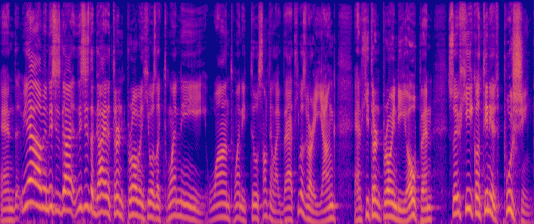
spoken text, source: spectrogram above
and yeah i mean this is guy this is the guy that turned pro when he was like 21 22 something like that. He was very young and he turned pro in the open. So if he continued pushing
